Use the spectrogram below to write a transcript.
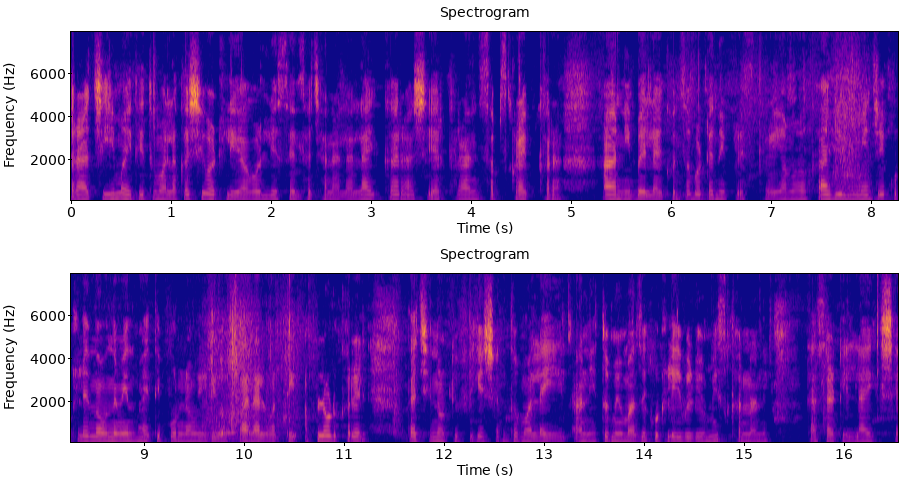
तर आजची ही माहिती तुम्हाला कशी वाटली आवडली असेल तर चॅनलला लाईक करा शेअर करा आणि सबस्क्राईब करा आणि बेल आयकॉनचं बटनही प्रेस करा. यामुळे काही मी जे कुठले नवनवीन माहिती पूर्ण व्हिडिओ चॅनलवरती अपलोड करेल त्याची नोटिफिकेशन तुम्हाला येईल आणि तुम्ही माझे कुठलेही व्हिडिओ मिस करणार नाही. त्यासाठी लाईक शेअर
